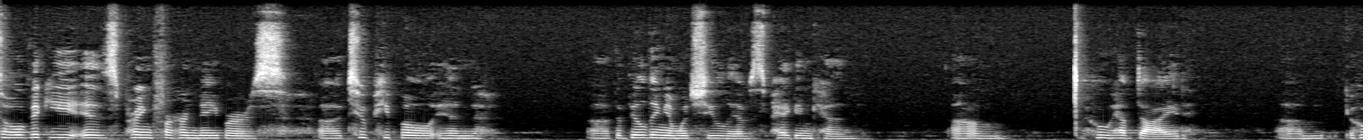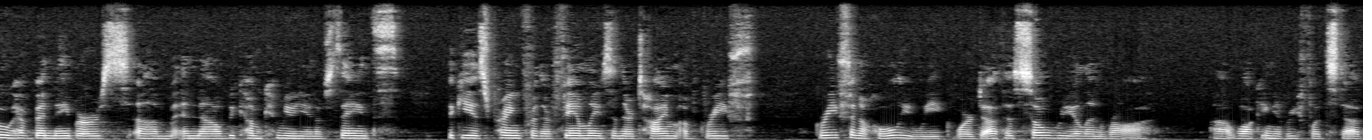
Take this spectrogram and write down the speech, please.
So Vicky is praying for her neighbors, uh, two people in uh, the building in which she lives, Peg and Ken, um, who have died, um, who have been neighbors um, and now become communion of saints. Vicky is praying for their families in their time of grief, grief in a holy week where death is so real and raw, uh, walking every footstep.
